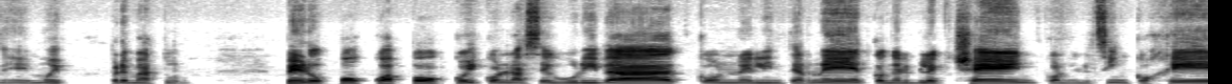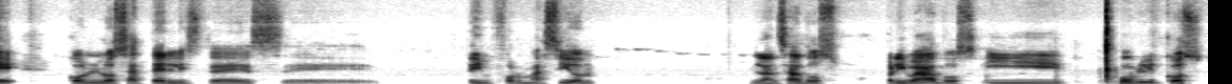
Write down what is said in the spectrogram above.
eh, muy prematuro pero poco a poco y con la seguridad, con el Internet, con el blockchain, con el 5G, con los satélites eh, de información lanzados privados y públicos,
